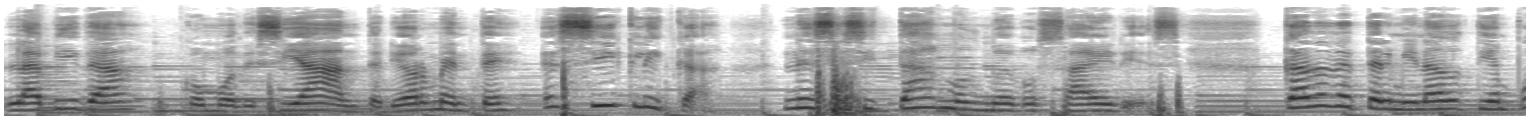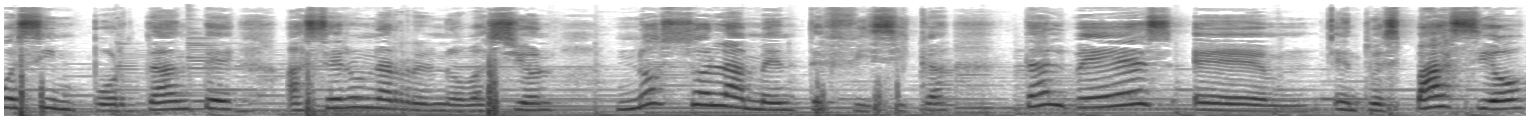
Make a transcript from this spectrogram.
la vida, como decía anteriormente, es cíclica. Necesitamos nuevos aires cada determinado tiempo es importante hacer una renovación no solamente física, tal vez em, en tu espacio,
